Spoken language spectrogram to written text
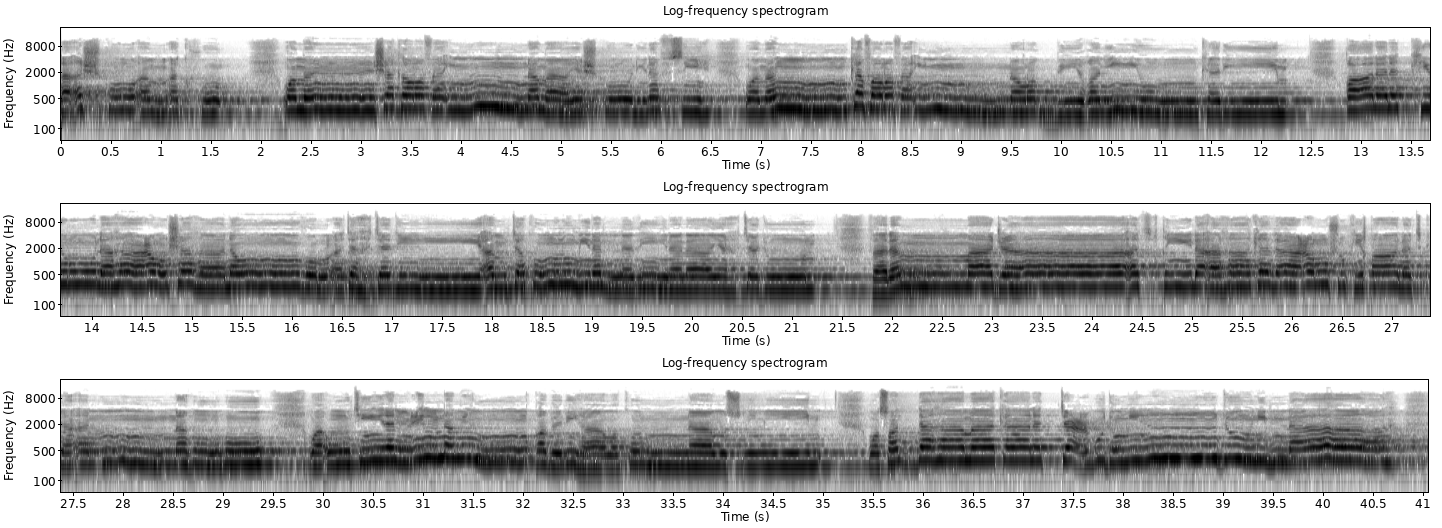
أأشكر أم أكفر؟ ومن شكر فإنما يشكر لنفسه ومن كفر فإن ربي غني كريم. قال نكروا لها عرشها ننظر أتهتدي أم تكون من الذين لا يهتدون؟ فلما جاءت قيل أهكذا عرشك؟ قالت كأنه هو. وأوتينا العلم من قبلها وكنا مسلمين. وصدها ما كانت تعبد من دون الله.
